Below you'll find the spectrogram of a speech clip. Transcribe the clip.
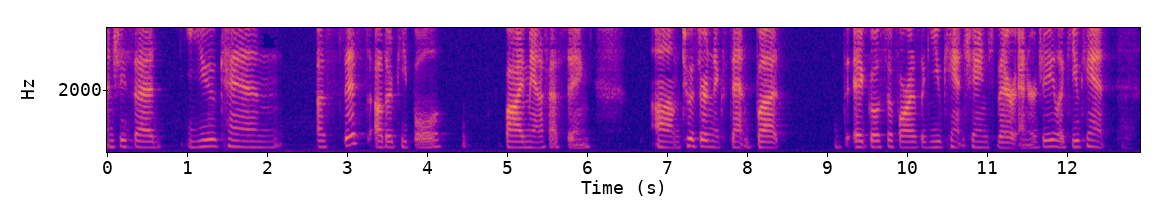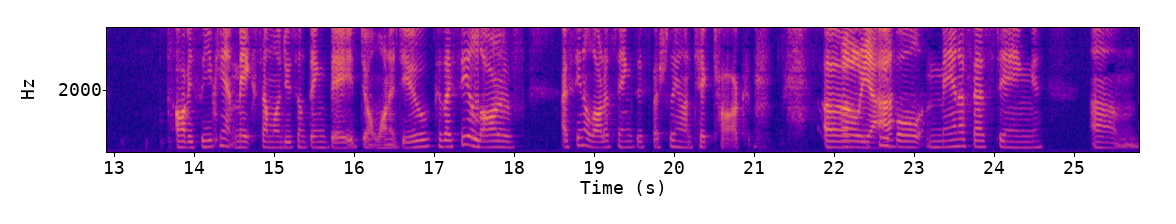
and she said, You can assist other people by manifesting um, to a certain extent, but it goes so far as like you can't change their energy. Like you can't, obviously, you can't make someone do something they don't want to do. Cause I see a lot of, I've seen a lot of things, especially on TikTok, of oh, yeah. people manifesting, um,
